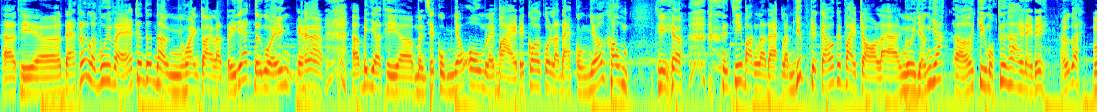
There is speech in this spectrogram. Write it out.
À, thì à, đạt rất là vui vẻ trên tinh thần hoàn toàn là tự giác tự nguyện. À, à, bây giờ thì à, mình sẽ cùng nhau ôn lại bài để coi coi là đạt còn nhớ không. Thì à, chỉ bằng là đạt làm giúp cho cáo cái vai trò là người dẫn dắt ở chuyên mục thứ hai này đi. Thử coi. Ừ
